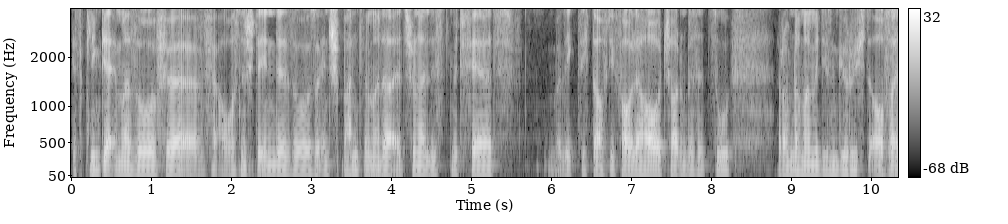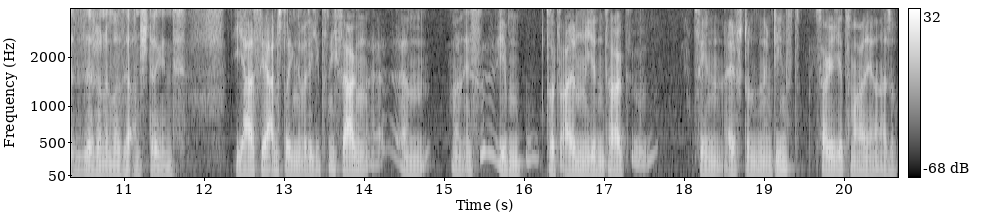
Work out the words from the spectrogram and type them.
Es klingt ja immer so für, für Außenstehende so, so entspannt, wenn man da als Journalist mitfährt. Man legt sich da auf die faule Haut, schaut ein bisschen zu. Räum doch mal mit diesem Gerücht auf, weil es ist ja schon immer sehr anstrengend. Ja, sehr anstrengend würde ich jetzt nicht sagen. Ähm, man ist eben trotz allem jeden Tag äh, zehn, elf Stunden im Dienst, sage ich jetzt mal. Ja, also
